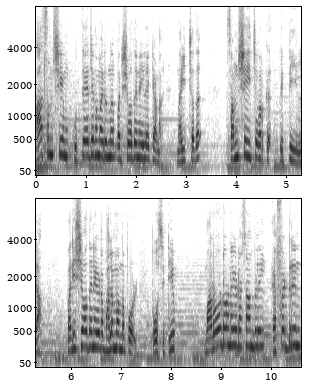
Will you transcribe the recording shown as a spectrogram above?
ആ സംശയം ഉത്തേജക മരുന്ന് പരിശോധനയിലേക്കാണ് നയിച്ചത്. സംശയിച്ചവർക്ക് തെറ്റിയില്ല. പരിശോധനയുടെ ഫലം വന്നപ്പോൾ പോസിറ്റീവ്. മറോഡോണയുടെ സാമ്പിളിൽ എഫെഡ്രിൻ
